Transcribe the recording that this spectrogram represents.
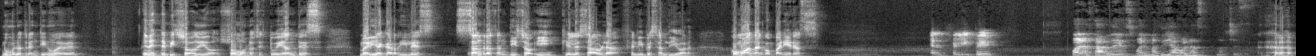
número 39. En este episodio somos los estudiantes María Carriles, Sandra Santizo y, que les habla, Felipe Saldívar. ¿Cómo andan compañeras? Bien, Felipe. Buenas tardes, buenos días, buenas noches.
